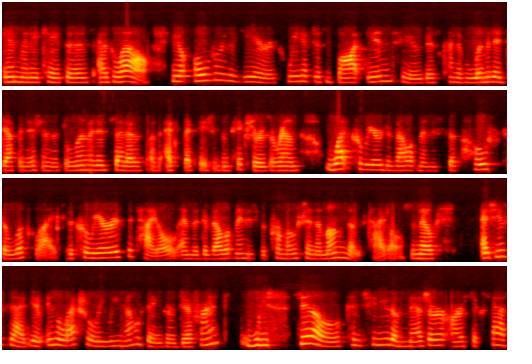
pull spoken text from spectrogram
in many cases as well. You know, over the years, we have just bought into this kind of limited definition, this limited set of, of expectations and pictures around what career development is supposed to look like. The career is the title, and the development is the promotion among those titles. You know, as you said, you know, intellectually, we know things are different we still continue to measure our success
